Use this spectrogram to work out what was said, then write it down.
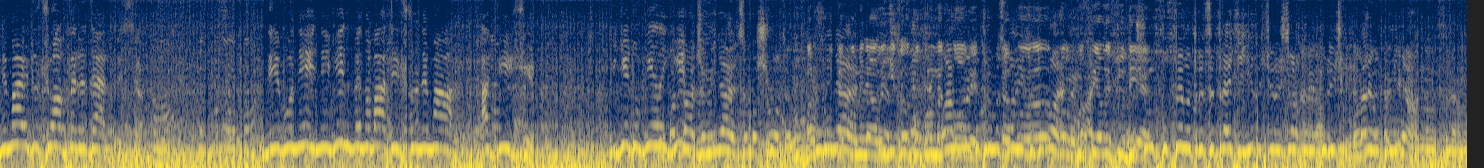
Немає до чого передертися. Не вони, не він винуватий, що нема афіші. Ідіть до білий так же міняються маршрути. Ну, Маршрути міняють, поміняли, їхали по промисловій, Вам по промисловій е, по дороги е, немає. пустили сюди. Маршрут пустили 33 їде через чортові кулічки, тепер його поміняли. на Василяну.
